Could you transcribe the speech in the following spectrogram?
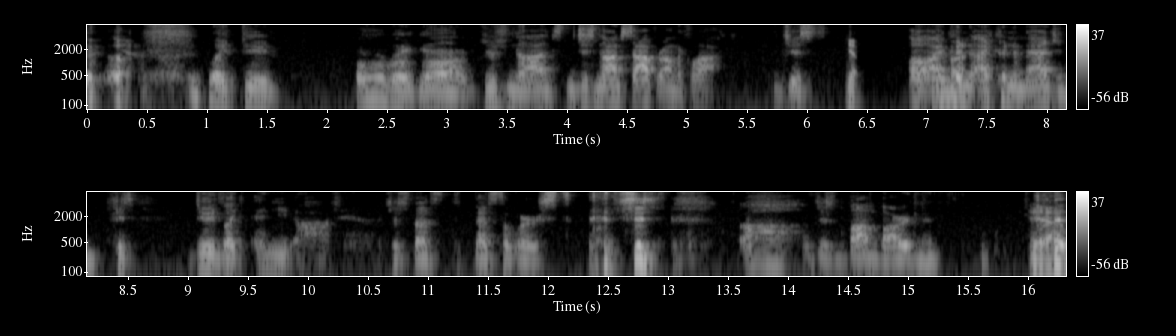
yeah. Like, dude, oh my god, just non, just nonstop around the clock. Just yep. Oh, I couldn't, much. I couldn't imagine because, dude, like any, oh, dude, just that's that's the worst. It's just oh, just bombardment. Yeah.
